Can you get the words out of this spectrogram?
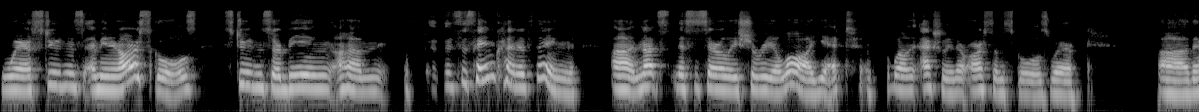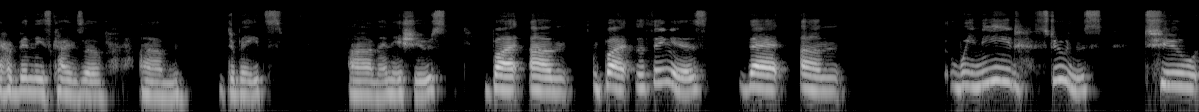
where students, I mean, in our schools, students are being, um, it's the same kind of thing, uh, not necessarily Sharia law yet. Well, actually, there are some schools where uh, there have been these kinds of um, debates um, and issues. But um, but the thing is that um, we need students to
